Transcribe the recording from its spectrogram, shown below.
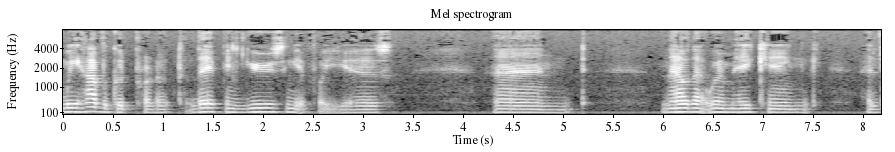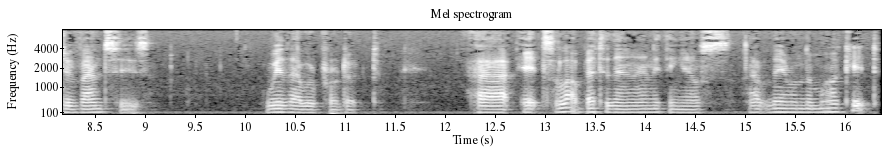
we have a good product. They've been using it for years, and now that we're making advances with our product, uh, it's a lot better than anything else out there on the market.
